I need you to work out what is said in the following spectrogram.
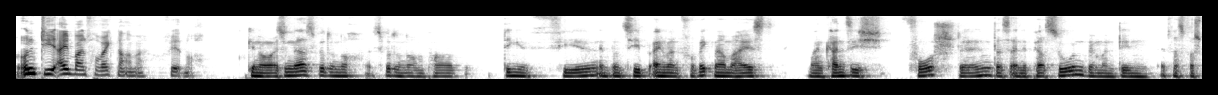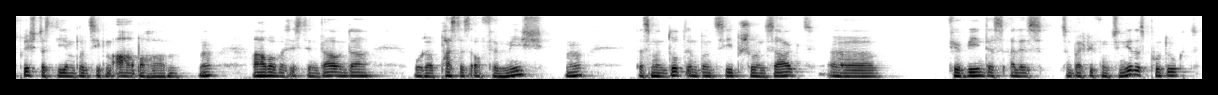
Und die Einwandvorwegnahme fehlt noch. Genau, also na, es würde noch, es würde noch ein paar Dinge fehlen. Im Prinzip Einwandvorwegnahme heißt, man kann sich vorstellen, dass eine Person, wenn man denen etwas verspricht, dass die im Prinzip ein Aber haben. Ne? Aber was ist denn da und da? Oder passt das auch für mich? Ne? Dass man dort im Prinzip schon sagt, äh, für wen das alles zum Beispiel funktioniert, das Produkt,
